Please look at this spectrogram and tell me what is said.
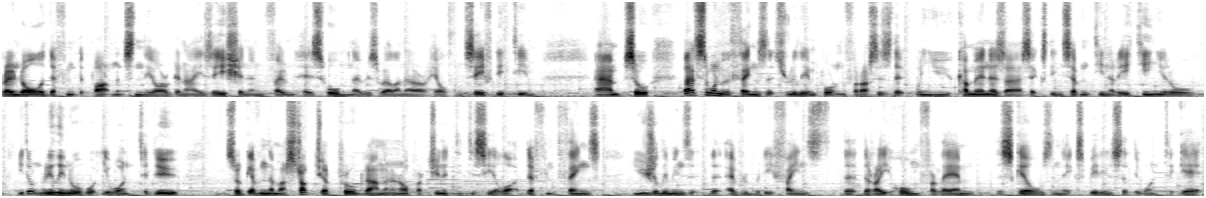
around all the different departments in the organisation and found his home now as well in our health and safety team. Um, so that's one of the things that's really important for us is that when you come in as a 16, 17 or 18 year old, you don't really know what you want to do. So giving them a structured program and an opportunity to see a lot of different things usually means that, that everybody finds the, the right home for them, the skills and the experience that they want to get.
